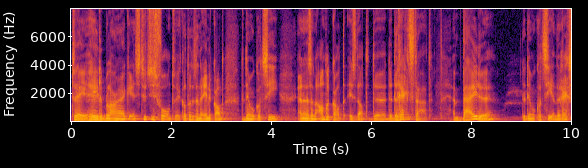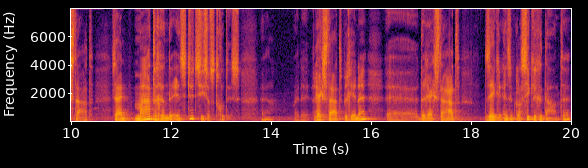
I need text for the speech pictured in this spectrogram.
twee hele belangrijke instituties voor ontwikkeld. Dat is aan de ene kant de democratie en dan is aan de andere kant is dat de, de, rechtsstaat. En beide, de democratie en de rechtsstaat, zijn matigende instituties als het goed is. Bij de rechtsstaat beginnen. Eh, de rechtsstaat zeker in zijn klassieke gedaante,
